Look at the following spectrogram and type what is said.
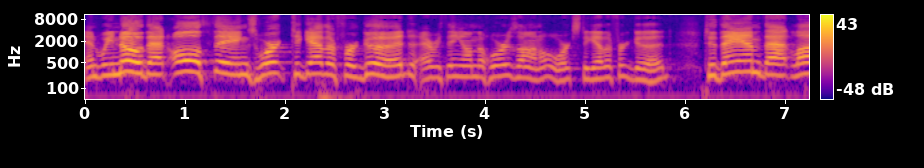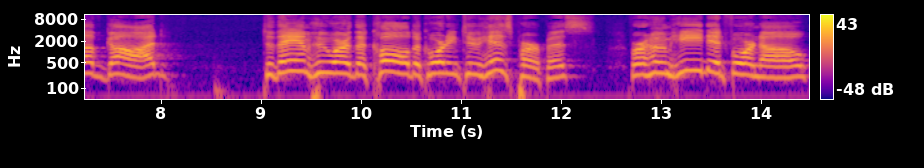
And we know that all things work together for good, everything on the horizontal works together for good, to them that love God, to them who are the called according to his purpose for whom he did foreknow,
